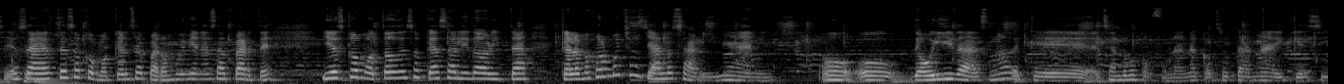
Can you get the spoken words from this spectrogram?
sí. o sea este eso como que él separó muy bien esa parte y es como todo eso que ha salido ahorita que a lo mejor muchos ya lo sabían o, o de oídas no de que se anduvo con fulana con sutana y que si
